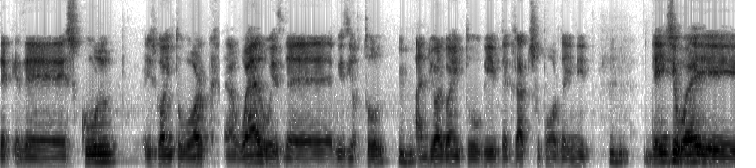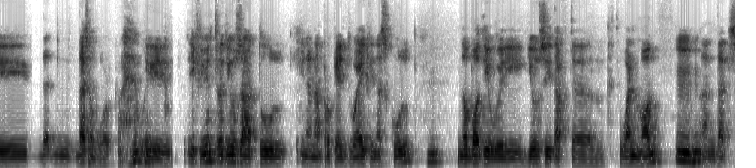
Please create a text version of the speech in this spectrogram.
the, the school is going to work uh, well with the with your tool Mhm. and you are going to give the exact support they need Mhm. the easy way that doesn't work if you introduce a tool in an appropriate way in a school Mhm. nobody will use it after one month Mm-hmm. and that's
